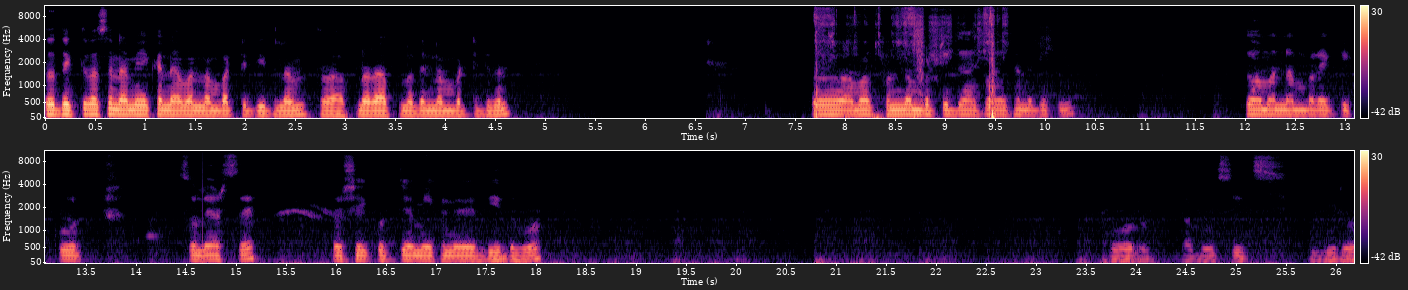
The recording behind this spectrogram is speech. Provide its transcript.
তো দেখতে পাচ্ছেন, আমি এখানে আমার নাম্বারটি দিয়ে দিলাম। তো আপনারা আপনাদের নাম্বারটি দিবেন। তো আমার ফোন নাম্বারটি দেওয়ার পর এখানে দেখুন। তো আমার নাম্বারে একটি কোড চলে আসছে। তো সেই কোডটি আমি এখানে দিয়ে দেব। Four double six zero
